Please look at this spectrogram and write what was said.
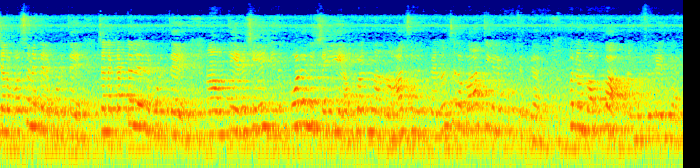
சில வசனங்களை கொடுத்து சில கட்டளைகளை கொடுத்து வந்து என்ன செய்ய இது போல என்ன செய்ய. அப்பொழுது நான் ஆசிரியப்பேன் சில வார்த்தைகளை கொடுத்துருக்காரு. அப்ப நம்ம அப்பா நம்ம சொல்லியிருக்காரு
